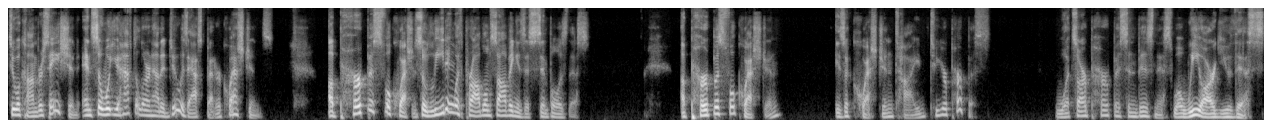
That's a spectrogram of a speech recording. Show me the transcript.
to a conversation. And so what you have to learn how to do is ask better questions a purposeful question. So, leading with problem solving is as simple as this a purposeful question is a question tied to your purpose. What's our purpose in business? Well, we argue this.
